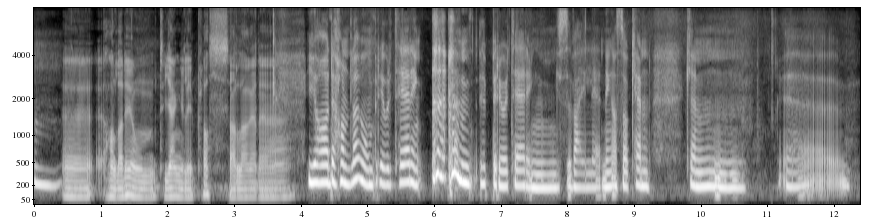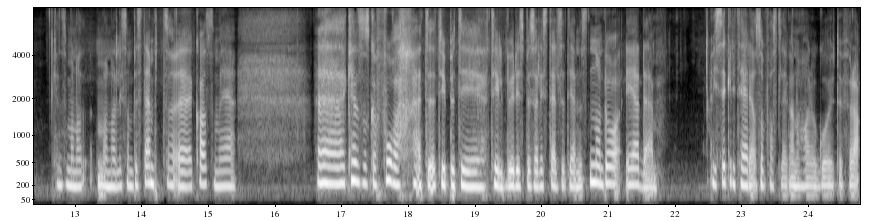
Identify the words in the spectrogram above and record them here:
Mm. Eh, handler det om tilgjengelig plass, eller er det Ja, det handler jo om prioritering. prioriteringsveiledning. Altså hvem, hvem eh, hvem som man har, man har liksom bestemt eh, hva som er eh, Hvem som skal få et type tilbud i spesialisthelsetjenesten. Og da er det visse kriterier som fastlegene har å gå ut ifra.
